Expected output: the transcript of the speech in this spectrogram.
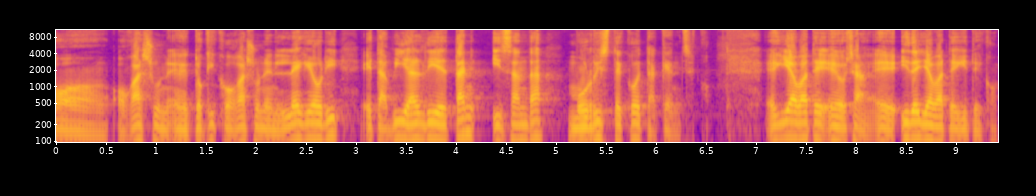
ogasun, e, tokiko ogasunen lege hori eta bi aldietan izan da murrizteko eta kentzeko. Egia bate, e, osea, e, ideia bat egiteko.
